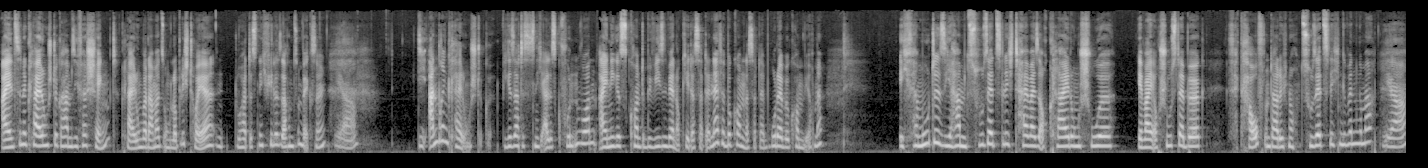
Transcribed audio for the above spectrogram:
Einzelne Kleidungsstücke haben sie verschenkt. Kleidung war damals unglaublich teuer. Du hattest nicht viele Sachen zum Wechseln. Ja. Die anderen Kleidungsstücke, wie gesagt, es ist nicht alles gefunden worden. Einiges konnte bewiesen werden, okay, das hat der Neffe bekommen, das hat der Bruder bekommen, wie auch immer. Ich vermute, sie haben zusätzlich teilweise auch Kleidung, Schuhe, er war ja auch Schusterberg, verkauft und dadurch noch einen zusätzlichen Gewinn gemacht. Ja.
